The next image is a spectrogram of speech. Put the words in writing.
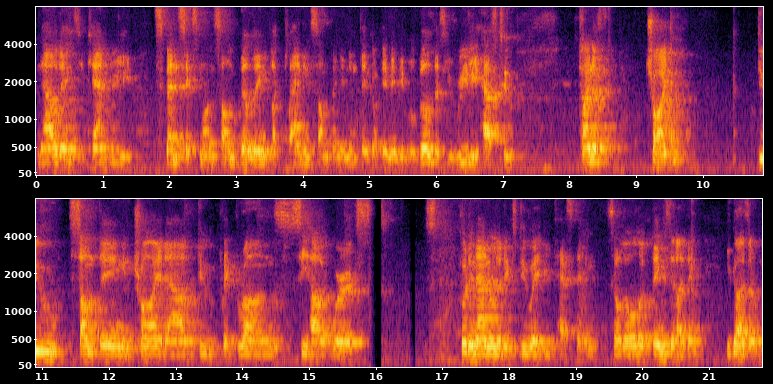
nowadays you can't really spend six months on building, like planning something and then think, okay, maybe we'll build this. You really have to kind of try to do something and try it out, do quick runs, see how it works, put in analytics, do A/B testing. So all the things that I think you guys are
